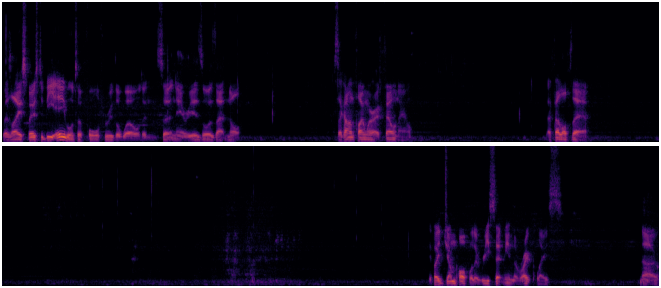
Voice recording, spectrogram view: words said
Was I supposed to be able to fall through the world in certain areas, or is that not? Because I can't find where I fell now. I fell off there. If I jump off, will it reset me in the right place? No.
